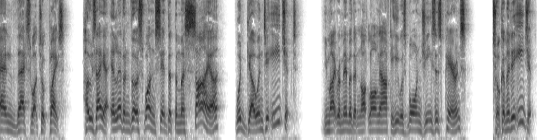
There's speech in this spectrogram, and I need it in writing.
And that's what took place. Hosea 11 verse 1 said that the Messiah would go into Egypt. You might remember that not long after he was born, Jesus' parents took him into Egypt.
